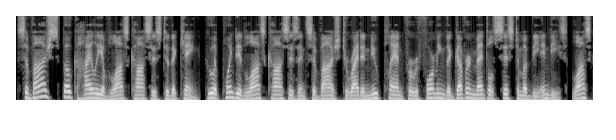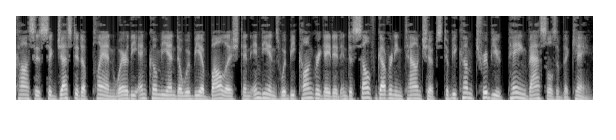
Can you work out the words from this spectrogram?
Savage spoke highly of Las Casas to the king, who appointed Las Casas and Savage to write a new plan for reforming the governmental system of the Indies. Las Casas suggested a plan where the encomienda would be abolished and Indians would be congregated into self-governing townships to become tribute-paying vassals of the king.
